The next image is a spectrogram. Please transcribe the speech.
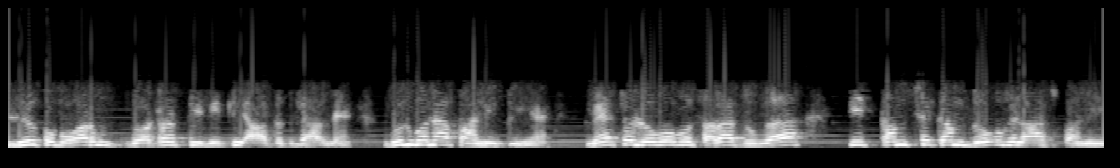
ल्यूक वार्म वाटर पीने की आदत डाल। गुनगुना पानी पिए। मैं तो लोगों को सलाह दूँगा कि कम से कम दो गिलास पानी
